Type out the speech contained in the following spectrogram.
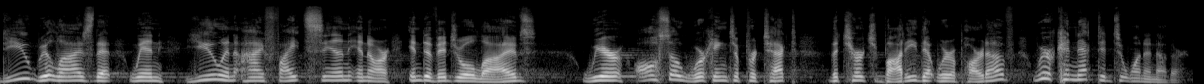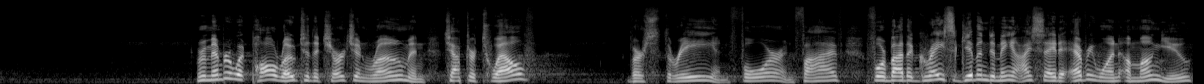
Do you realize that when you and I fight sin in our individual lives, we're also working to protect the church body that we're a part of? We're connected to one another. Remember what Paul wrote to the church in Rome in chapter 12? Verse 3 and 4 and 5 For by the grace given to me, I say to everyone among you,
